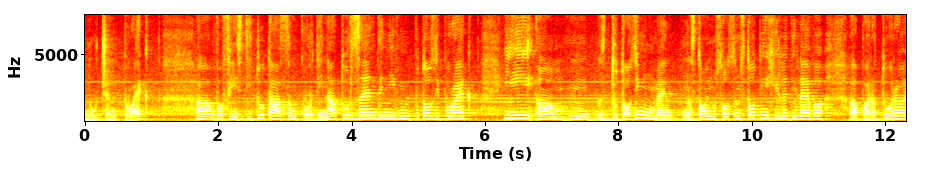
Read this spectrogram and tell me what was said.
научен проект в института аз съм координатор за енденивми по този проект и а, до този момент на стойност 800 000 лева апаратура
